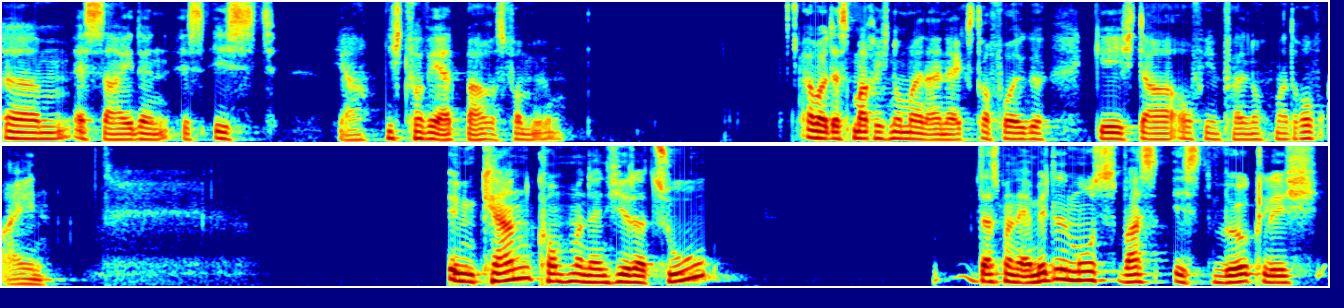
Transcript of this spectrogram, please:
ähm, es sei denn, es ist ja nicht verwertbares Vermögen. Aber das mache ich nochmal in einer extra Folge, gehe ich da auf jeden Fall nochmal drauf ein. Im Kern kommt man dann hier dazu, dass man ermitteln muss, was ist wirklich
